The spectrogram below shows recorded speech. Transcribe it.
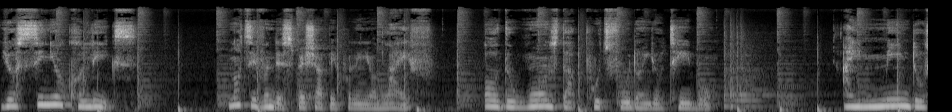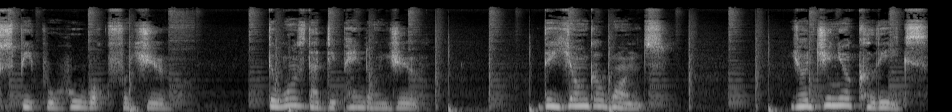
your senior colleagues, not even the special people in your life, or the ones that put food on your table. I mean those people who work for you, the ones that depend on you, the younger ones, your junior colleagues,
